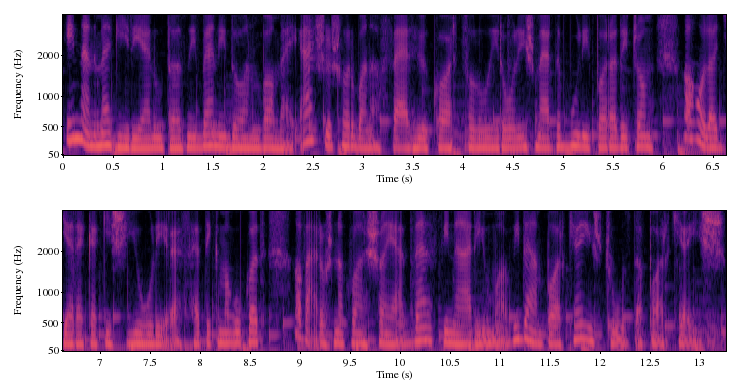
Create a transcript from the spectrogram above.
Innen megéri elutazni Benidormba, mely elsősorban a felhőkar harcolóiról ismert buli paradicsom, ahol a gyerekek is jól érezhetik magukat. A városnak van saját delfináriuma, vidámparkja és csúszdaparkja is.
